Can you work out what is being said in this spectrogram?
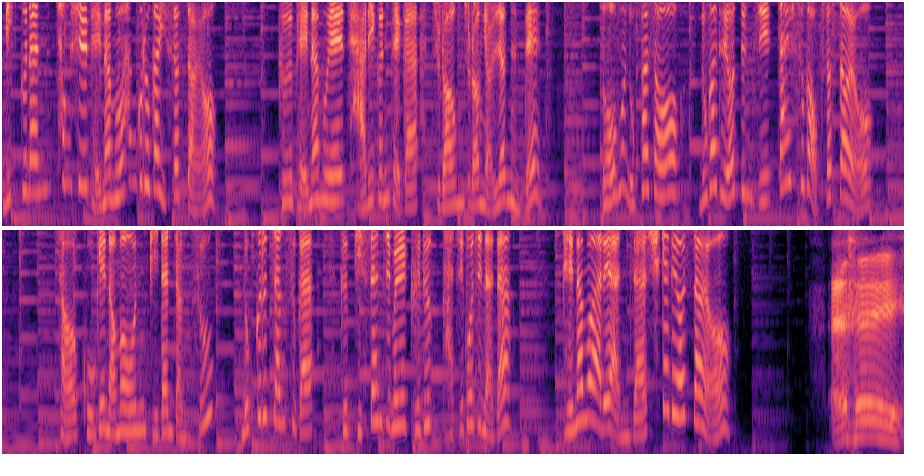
미끈한 청실 배나무 한 그루가 있었어요. 그 배나무에 잘 익은 배가 주렁주렁 열렸는데 너무 높아서 누가 되었든지 딸 수가 없었어요. 저 고개 넘어온 비단 장수, 녹그릇 장수가 그 비싼 짐을 그득 가지고 지나다 배나무 아래 앉아 쉬게 되었어요. 에헤이,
